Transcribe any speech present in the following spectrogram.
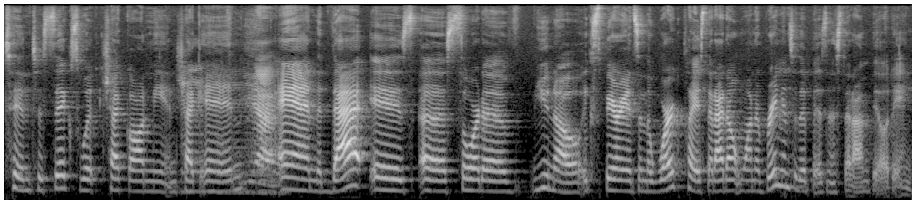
ten to six would check on me and check in, Yeah. and that is a sort of you know experience in the workplace that I don't want to bring into the business that I'm building.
